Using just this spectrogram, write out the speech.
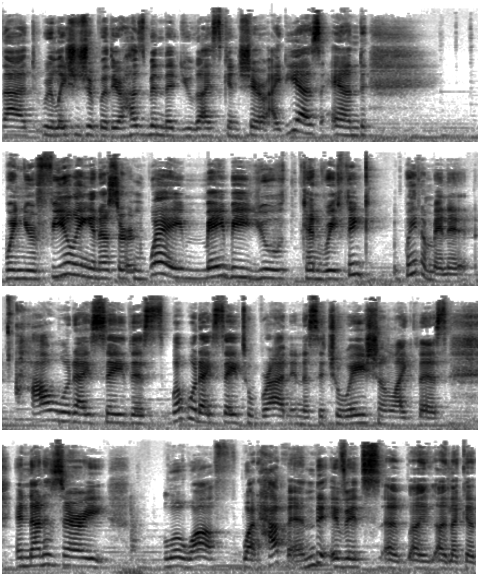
that relationship with your husband that you guys can share ideas and when you're feeling in a certain way, maybe you can rethink wait a minute, how would I say this? What would I say to Brad in a situation like this? And not necessarily blow off what happened if it's a, a, a, like a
